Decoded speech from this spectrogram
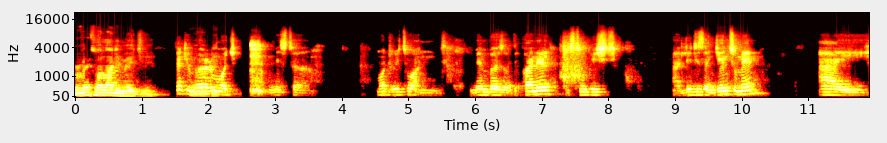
Professor Ladimeji. Thank you very much, Mr. Moderator and members of the panel, distinguished uh, ladies and gentlemen. I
